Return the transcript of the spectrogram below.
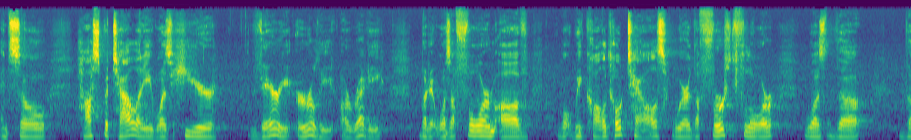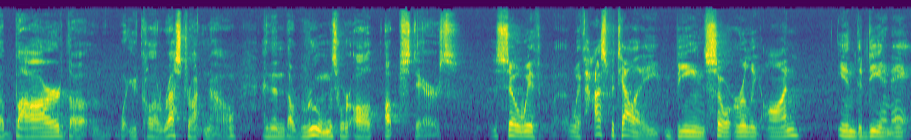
And so hospitality was here very early already, but it was a form of what we called hotels, where the first floor was the the bar, the what you'd call a restaurant now, and then the rooms were all upstairs. So with with hospitality being so early on in the DNA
